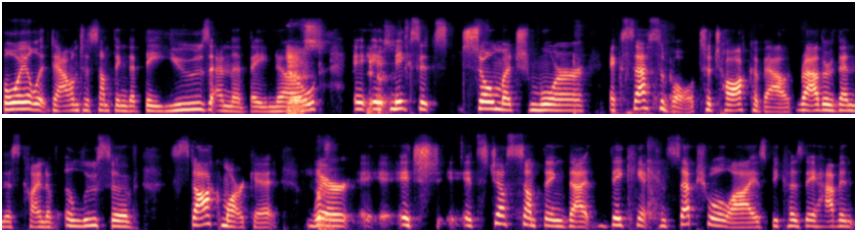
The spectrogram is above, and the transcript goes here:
boil it down to something that they use and that they know yes. It, yes. it makes it so much more accessible to talk about rather than this kind of elusive stock market where it's it's just something that they can't conceptualize because they haven't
